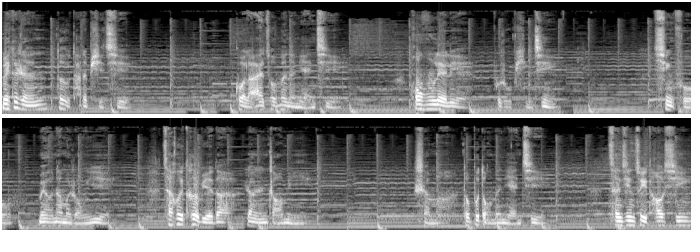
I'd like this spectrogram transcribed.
每个人都有他的脾气。过了爱做梦的年纪，轰轰烈烈不如平静。幸福没有那么容易，才会特别的让人着迷。什么都不懂的年纪，曾经最掏心，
